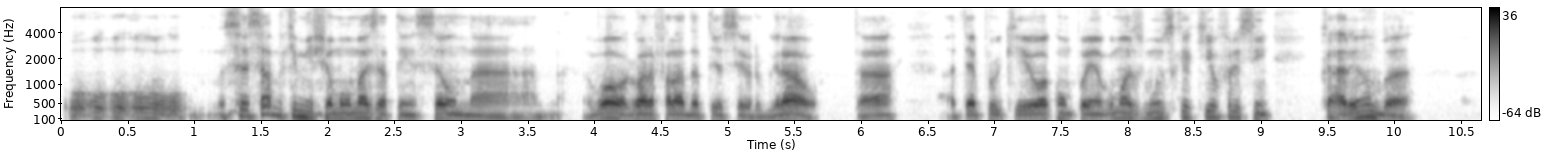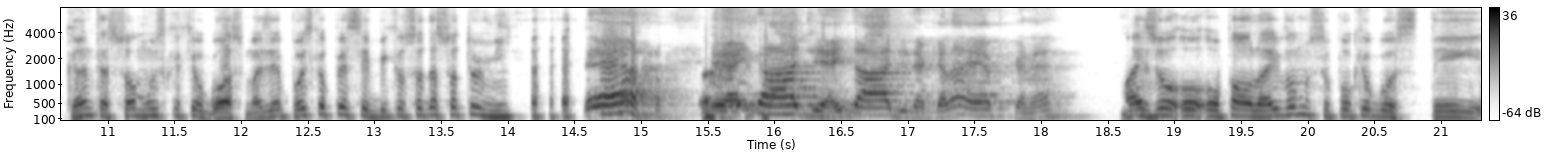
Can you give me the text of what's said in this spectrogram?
O, o, o, você sabe o que me chamou mais atenção na. Vou agora falar da terceiro grau, tá? Até porque eu acompanho algumas músicas que eu falei assim: caramba, canta só música que eu gosto, mas depois que eu percebi que eu sou da sua turminha. É, é a idade, é a idade daquela época, né? Mas, o, o, o, Paulo, aí vamos supor que eu gostei,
